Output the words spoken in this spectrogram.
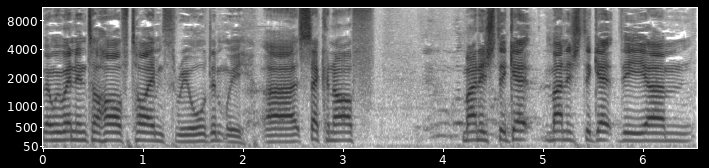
Then we went into half time 3 all, didn't we? Uh, second half, managed to get managed to get the um,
